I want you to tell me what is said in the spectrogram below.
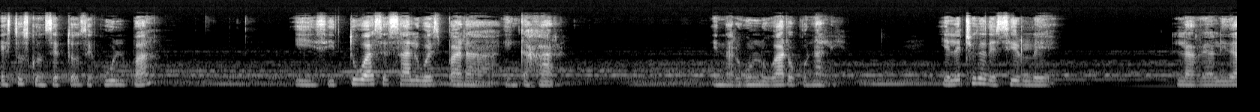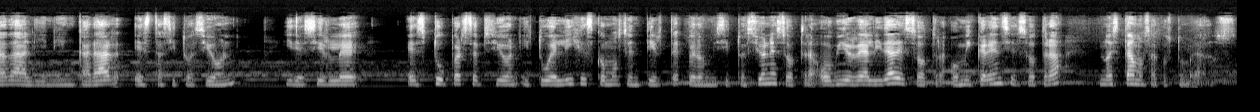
estos conceptos de culpa y si tú haces algo es para encajar en algún lugar o con alguien. Y el hecho de decirle la realidad a alguien y encarar esta situación y decirle es tu percepción y tú eliges cómo sentirte, pero mi situación es otra, o mi realidad es otra, o mi creencia es otra, no estamos acostumbrados.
